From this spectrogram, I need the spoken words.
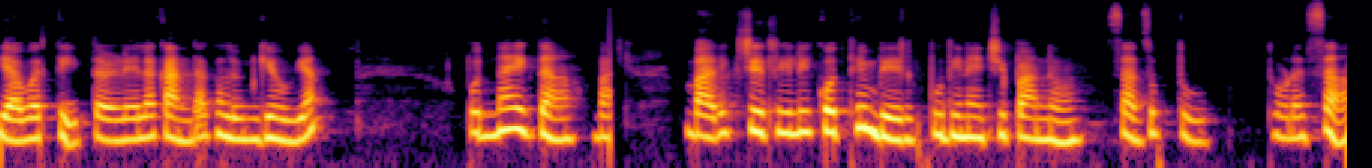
यावरती तळलेला कांदा घालून घेऊया. पुन्हा एकदा बा बारीक चिरलेली कोथिंबीर पुदिन्याची पानं साजूक तूप थोडासा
